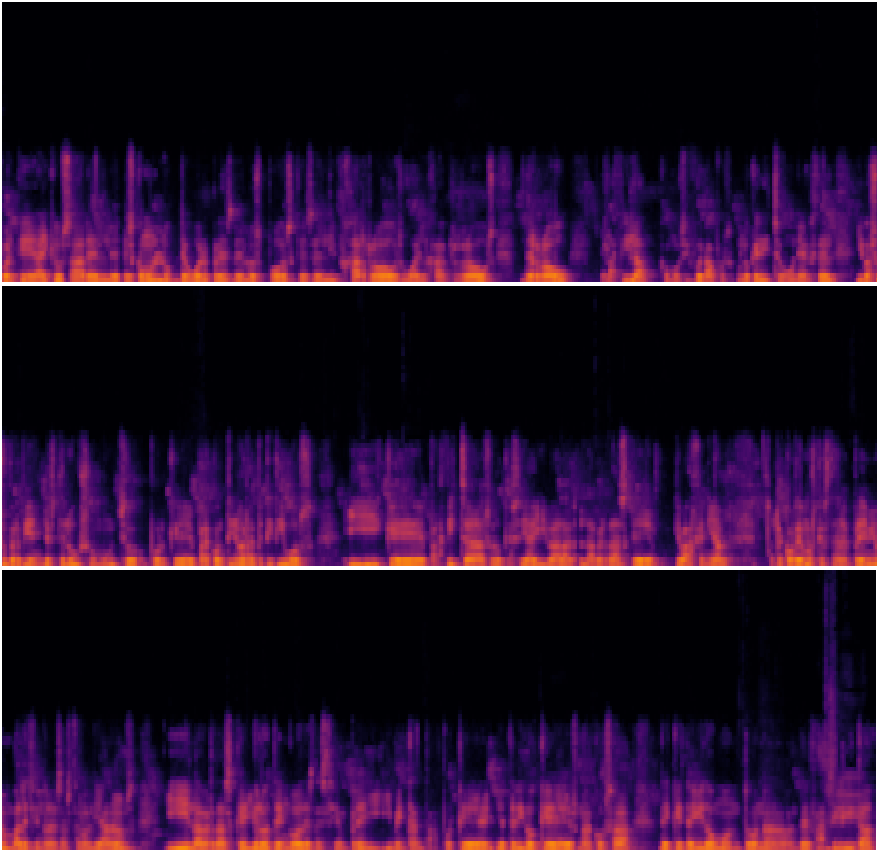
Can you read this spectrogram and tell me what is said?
porque hay que usar el, es como un look de WordPress de los posts, que es el if have rows, while have rows, the row, la fila, como si fuera pues lo que he dicho, un Excel, y va súper bien. Yo este lo uso mucho porque para contenidos repetitivos y que para fichas o lo que sea, y va, la, verdad es que, va genial. Recordemos que está en el Premium, vale 100 dólares australianos, y la verdad es que yo lo tengo desde siempre y, me encanta, porque yo te digo que es una cosa de que te ayuda un montón, a, te facilita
